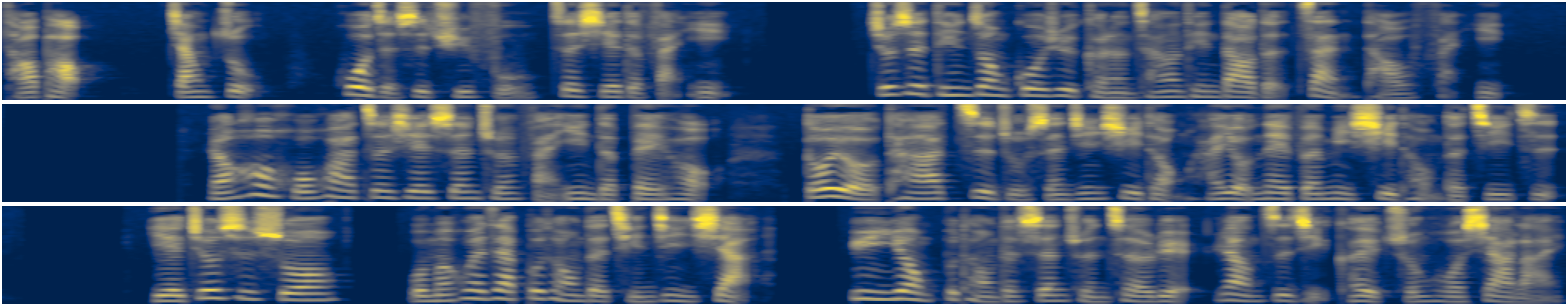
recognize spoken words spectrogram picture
逃跑、僵住，或者是屈服这些的反应。就是听众过去可能常常听到的战逃反应，然后活化这些生存反应的背后，都有它自主神经系统还有内分泌系统的机制。也就是说，我们会在不同的情境下运用不同的生存策略，让自己可以存活下来。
